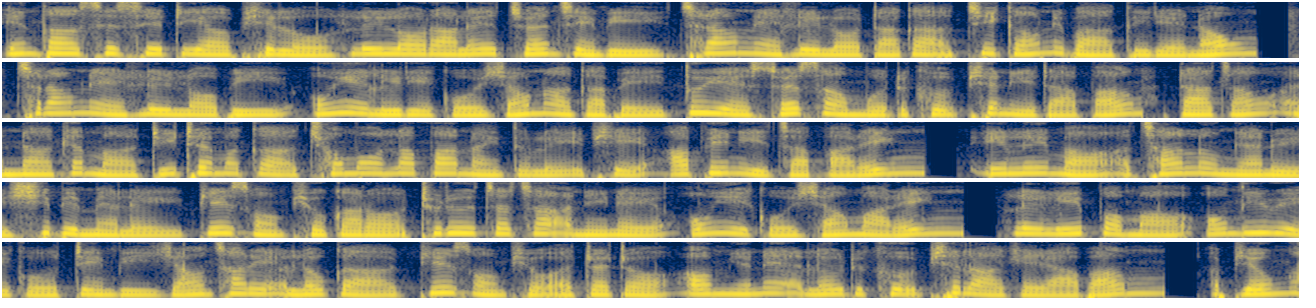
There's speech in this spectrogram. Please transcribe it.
အင်းသားစစ်စစ်တယောက်ဖြစ်လို့လှေလော်တာလဲကျွမ်းကျင်ပြီးခြေထောက်နဲ့လှေလော်တာကကြည်ကောင်းနေပါသေးတယ်နော်ခြေထောက်နဲ့လှေလော်ပြီးအုံးရည်လေးတွေကိုရောင်းတာကပဲသူ့ရဲ့ဆွဲဆောင်မှုတစ်ခုဖြစ်နေတာပါဒါကြောင့်အနာဂတ်မှာဒီထက်မကချုံမောလှပနိုင်သူလေးအဖြစ်အားပေးနေကြပါတယ် အင်းလေးမှာအခြားလုပ်ငန်းတွေရှိပေမဲ့လည်းပြေဆုံးဖြိုးကတော့ထူးထူးခြားခြားအနေနဲ့အုံးရည်ကိုရောင်းပါတယ်လှေလေးပေါ်မှာအုံသီးတွေကိုတင်ပြီးရောင်းချတဲ့အလုပ်ကပြေဆုံးဖြိုးအတွက်တော့အောင်မြင်တဲ့အလုပ်တစ်ခုဖြစ်လာခဲ့တာပါအပြုံးက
